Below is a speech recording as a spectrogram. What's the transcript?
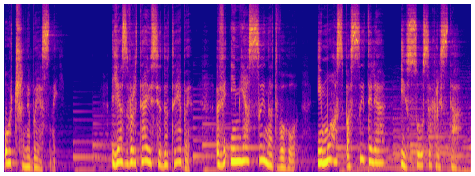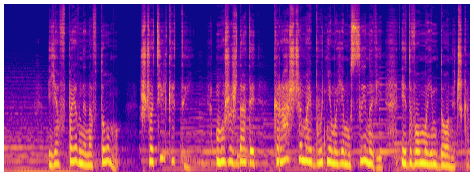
Отче Небесний, я звертаюся до Тебе в ім'я Сина Твого і мого Спасителя Ісуса Христа. Я впевнена в тому, що тільки Ти можеш дати краще майбутнє моєму синові і двом моїм донечкам.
